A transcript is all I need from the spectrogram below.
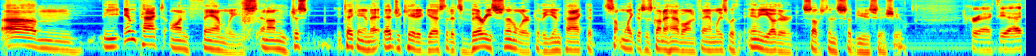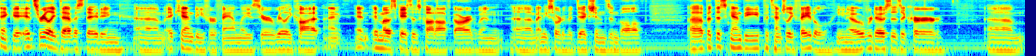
Um, the impact on families, and I'm just taking an educated guess that it's very similar to the impact that something like this is going to have on families with any other substance abuse issue. Correct. Yeah, I think it's really devastating. Um, it can be for families who are really caught, in, in, most cases, caught off guard when um, any sort of addiction's involved. Uh, but this can be potentially fatal. You know, overdoses occur um,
